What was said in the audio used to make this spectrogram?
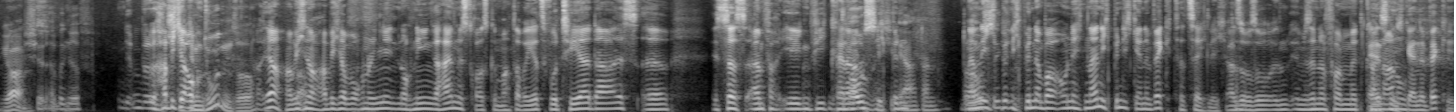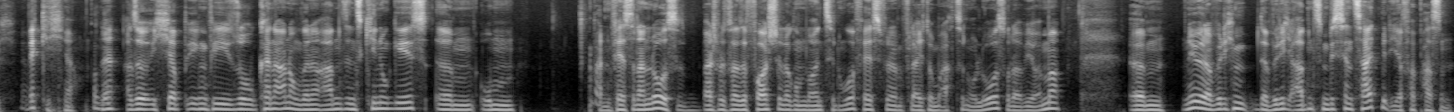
Ja. Schöner Begriff. Habe ich ja Im auch, Duden so. ja, habe ich noch, habe ich aber auch noch nie, noch nie ein Geheimnis draus gemacht. Aber jetzt, wo Thea da ist, äh, ist das einfach irgendwie, keine Ahnung, Drausig, ich bin, ja, dann. nein, ich bin, ich bin aber auch nicht, nein, ich bin nicht gerne weg, tatsächlich. Also so im, im Sinne von mit, Er keine ist Ahnung. nicht gerne weckig. Weckig, ja. Okay. Ne? Also ich habe irgendwie so, keine Ahnung, wenn du abends ins Kino gehst, ähm, um, wann fährst du dann los? Beispielsweise Vorstellung um 19 Uhr, fährst du dann vielleicht um 18 Uhr los oder wie auch immer. Ähm, nö, da würde ich, da würd ich abends ein bisschen Zeit mit ihr verpassen.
